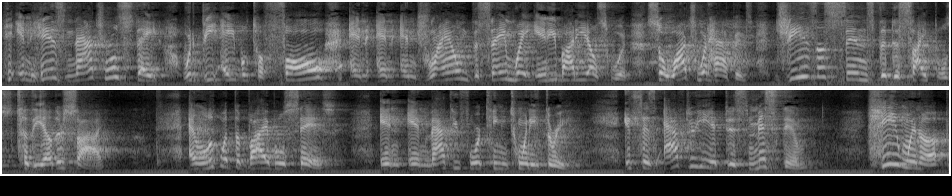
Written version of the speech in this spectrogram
he in his natural state would be able to fall and, and, and drown the same way anybody else would. So watch what happens. Jesus sends the disciples to the other side. And look what the Bible says in, in Matthew 14 23. It says, after he had dismissed them, he went up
